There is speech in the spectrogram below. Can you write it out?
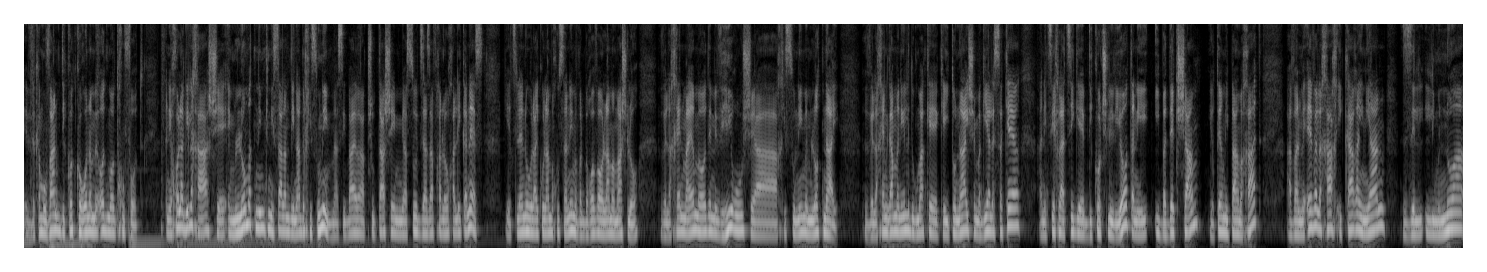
וכמובן בדיקות קורונה מאוד מאוד תכופות. אני יכול להגיד לך שהם לא מתנים כניסה למדינה בחיסונים, מהסיבה הפשוטה שאם יעשו את זה אז אף אחד לא יוכל להיכנס. כי אצלנו אולי כולם מחוסנים, אבל ברוב העולם ממש לא, ולכן מהר מאוד הם הבהירו שהחיסונים הם לא תנאי. ולכן גם אני לדוגמה כ- כעיתונאי שמגיע לסקר, אני צריך להציג אה, בדיקות שליליות, אני אבדק שם יותר מפעם אחת, אבל מעבר לכך, עיקר העניין זה למנוע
